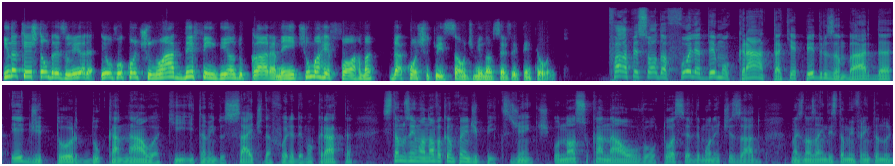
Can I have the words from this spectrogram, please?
E na questão brasileira, eu vou continuar defendendo claramente uma reforma da Constituição de 1988. Fala pessoal da Folha Democrata, aqui é Pedro Zambarda, editor do canal aqui e também do site da Folha Democrata. Estamos em uma nova campanha de Pix, gente. O nosso canal voltou a ser demonetizado, mas nós ainda estamos enfrentando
